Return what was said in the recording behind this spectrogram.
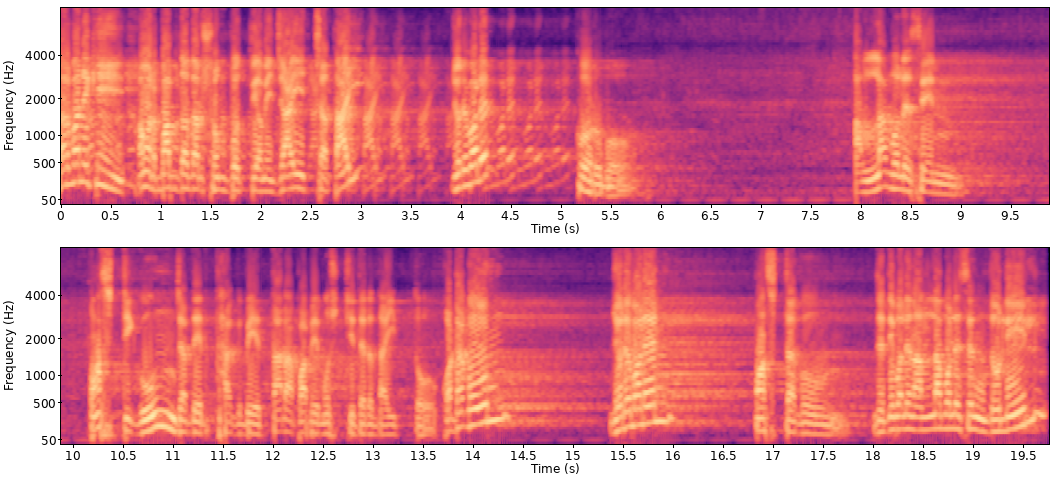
তার মানে কি? আমার বাপদাদার সম্পত্তি আমি যাই ইচ্ছা তাই জোরে বলেন, করব। আল্লাহ বলেছেন পাঁচটি গুণ যাদের থাকবে, তারা পাবে মসজিদের দায়িত্ব। কটা গুণ? জোরে বলেন। পাঁচটা গুণ। যদি বলেন, আল্লাহ বলেছেন দলিল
